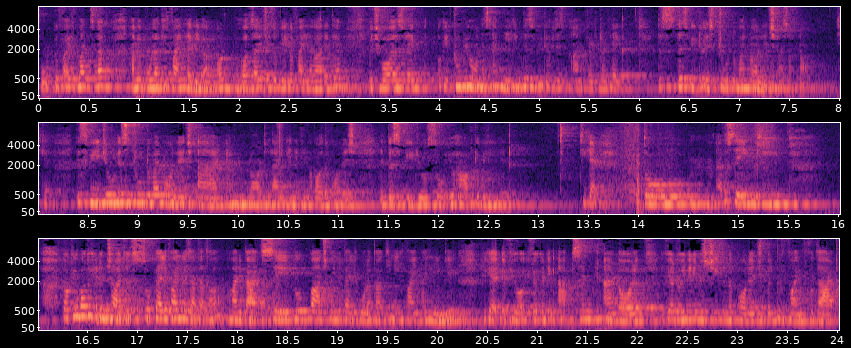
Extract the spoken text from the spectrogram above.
four to five months तक हमें बोला कि फाइन लगेगा और बहुत सारी चीज़ों पर फाइन लगा रहे थे which was like okay to be honest I making this video is unfiltered like this this video is to to my knowledge as of now ठीक है? This video is true to my knowledge and I am not like anything about the college in this video so you have to believe it ठीक है? तो आई वाज सेम कि talking about hidden charges so पहले फाइन लग जाता था, हमारे बैच से तो पाँच महीने पहले बोला था कि फाइन में लेंगे, ठीक है? If you if you getting absent and और if you are doing in the college will be fine for that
